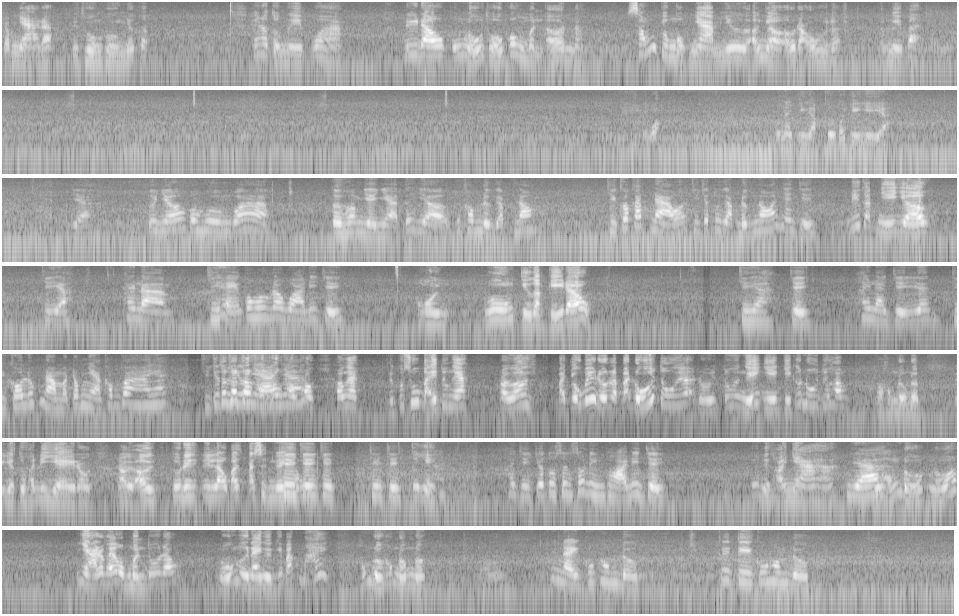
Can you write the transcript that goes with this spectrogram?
Trong nhà đó tôi thương Hương nhất á. Thấy nó tội nghiệp quá à. Đi đâu cũng lũ thủ của một mình ơn nè Sống chung một nhà như ở nhờ ở đậu rồi đó. Tội nghiệp à. Ủa? Bữa nay chị gặp tôi có chuyện gì vậy? Dạ. Tôi nhớ con Hương quá à. Từ hôm về nhà tới giờ tôi không được gặp nó. Chị có cách nào á, chị cho tôi gặp được nó nha chị? Biết cách gì giờ Chị à Hay là chị hẹn con Hương ra ngoài đi chị? Ôi Hương không chịu gặp chị đâu. Chị à chị Hay là chị chị coi lúc nào mà trong nhà không có ai á Chị cho thôi, tôi thôi, vô thôi, nhà thôi, nha. thôi, thôi, thôi nghe Đừng có xú bậy tôi nghe. Trời ơi bà chủ biết được là bà đuổi tôi á Rồi tôi nghĩ việc chị có nuôi tôi không? Thôi không được được Bây giờ tôi phải đi về rồi. Trời ơi tôi đi đi lâu bà, bà xin nghỉ Chị không chị được. chị Chị chị Cái gì? Hay chị cho tôi xin số điện thoại đi chị. Cái điện thoại nhà hả? Dạ. Cũng không được nữa. Nhà đâu phải một mình tôi đâu. Rủ người này người kia bắt máy. Không được không được không được. Cái này cũng không được. Cái kia cũng không được.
